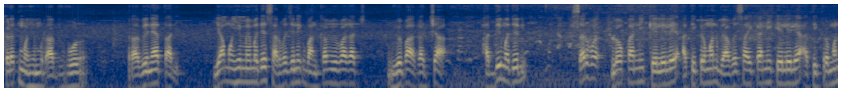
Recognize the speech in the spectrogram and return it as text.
कडक मोहीम राबवून राबविण्यात आली. या मोहिमेमध्ये सार्वजनिक बांधकाम विभागा विभागाच्या हद्दीमधील सर्व लोकांनी केलेले अतिक्रमण व्यावसायिकांनी केलेले अतिक्रमण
